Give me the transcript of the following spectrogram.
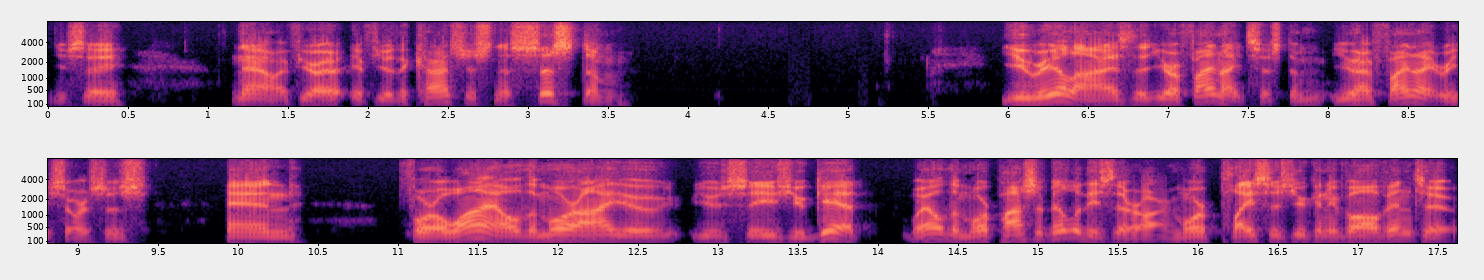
You see, now if you're if you're the consciousness system, you realize that you're a finite system. You have finite resources, and for a while, the more IUOCs you get, well, the more possibilities there are, more places you can evolve into.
